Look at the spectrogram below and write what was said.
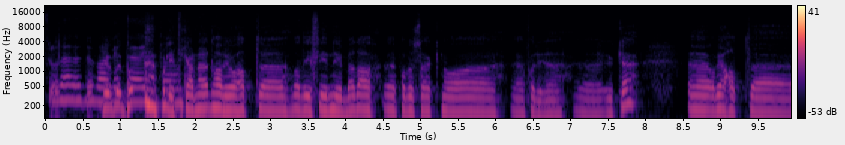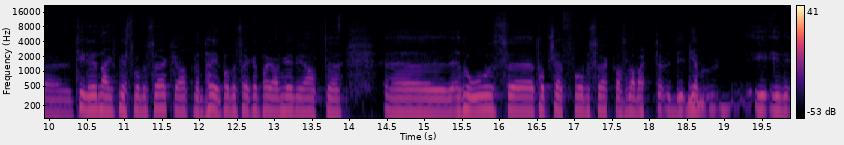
Frode, du var litt uh, Politikerne Nå har vi jo hatt uh, Iselin Nybø da, uh, på besøk nå forrige uke. og vi har hatt tidligere næringsminister på besøk, vi har hatt Bent Høie på besøk et par ganger. Vi har hatt NHOs toppsjef på besøk. altså det har vært, de, de er, i, i,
